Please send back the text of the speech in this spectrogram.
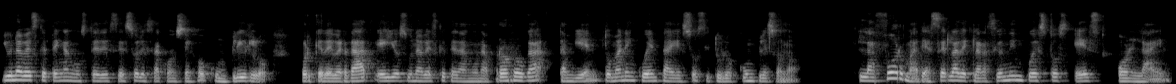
y una vez que tengan ustedes eso, les aconsejo cumplirlo, porque de verdad ellos una vez que te dan una prórroga, también toman en cuenta eso si tú lo cumples o no. La forma de hacer la declaración de impuestos es online.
